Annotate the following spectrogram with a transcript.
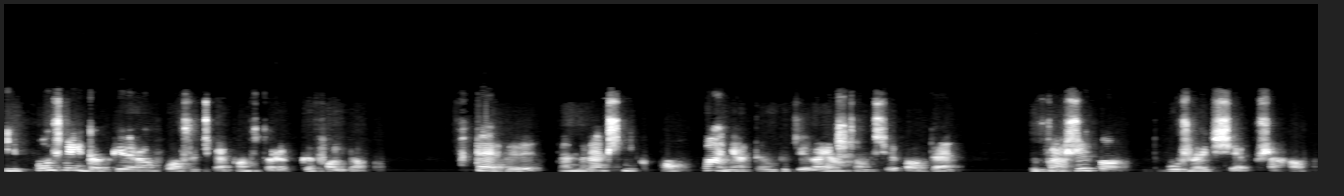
i później dopiero włożyć w jakąś torebkę foliową. Wtedy ten ręcznik pochłania tę wydzielającą się wodę, warzywo dłużej się przechowa.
